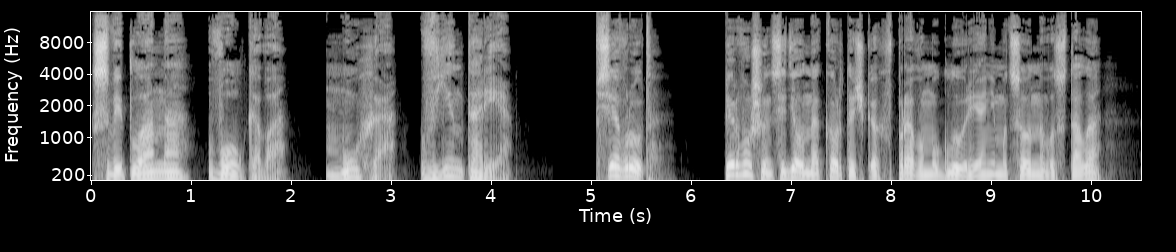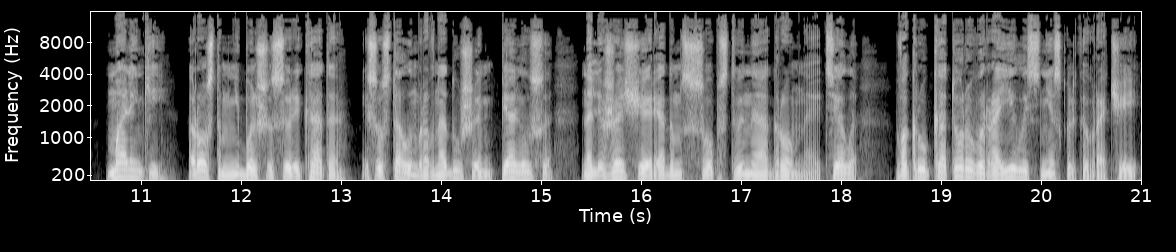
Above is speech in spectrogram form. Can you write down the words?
Светлана Волкова. Муха в янтаре. Все врут. Первушин сидел на корточках в правом углу реанимационного стола, маленький, ростом не больше суриката, и с усталым равнодушием пялился на лежащее рядом собственное огромное тело, вокруг которого роилось несколько врачей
